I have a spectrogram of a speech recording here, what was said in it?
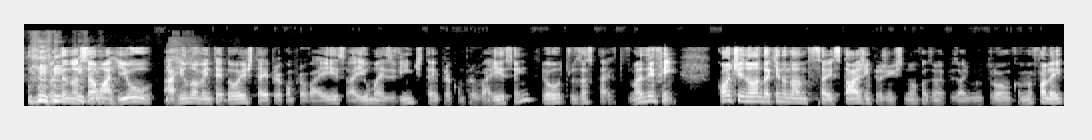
pra ter noção, a Rio, a Rio 92 está aí para comprovar isso, a Rio mais 20 está aí para comprovar isso, entre outros aspectos. Mas enfim, continuando aqui na nossa listagem, para a gente não fazer um episódio muito longo, como eu falei,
